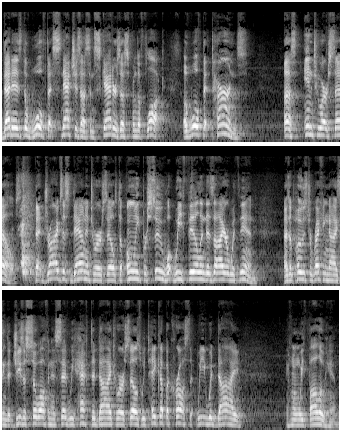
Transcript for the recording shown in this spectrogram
That is the wolf that snatches us and scatters us from the flock, a wolf that turns us into ourselves, that drives us down into ourselves to only pursue what we feel and desire within, as opposed to recognizing that Jesus so often has said we have to die to ourselves. We take up a cross that we would die, and when we follow him.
